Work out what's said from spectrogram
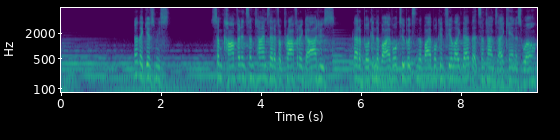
You know, that gives me some confidence sometimes that if a prophet of God who's got a book in the Bible, two books in the Bible can feel like that, that sometimes I can as well.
